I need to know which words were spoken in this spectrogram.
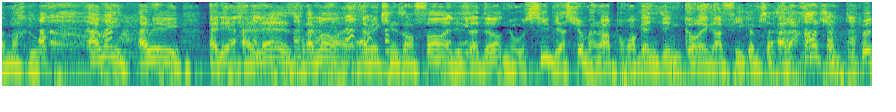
hein, Margot. Ah oui, ah oui, oui. Elle est à l'aise, vraiment, avec les enfants. Elle les adore. Nous aussi, bien sûr. Mais alors, pour organiser une chorégraphie comme ça, à l'arrache un petit peu,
